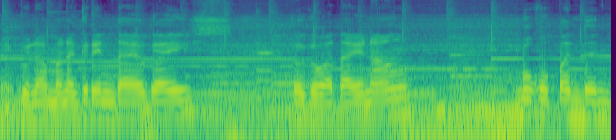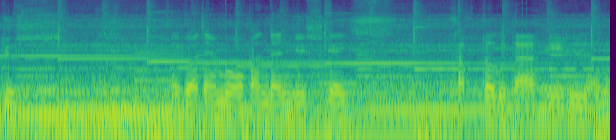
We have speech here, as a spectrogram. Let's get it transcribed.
May gulaman na green tayo guys. Gagawa tayo ng buko pandan juice. Gagawa tayong buko pandan juice guys. Sakto dahil ano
